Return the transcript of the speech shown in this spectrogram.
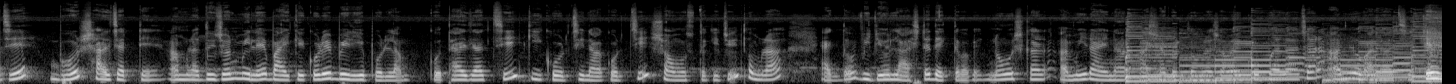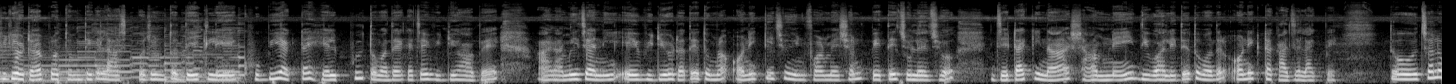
বাজে ভোর সাড়ে চারটে। আমরা দুজন মিলে বাইকে করে বেরিয়ে পড়লাম। কোথায় যাচ্ছি, কি করছি, না করছি, সমস্ত কিছুই তোমরা একদম ভিডিও লাস্টে দেখতে পাবে। নমস্কার, আমি রায়না। আশা করি তোমরা সবাই খুব ভালো আছো আর আমিও ভালো আছি। এই ভিডিওটা প্রথম থেকে লাস্ট পর্যন্ত দেখলে খুবই একটা হেল্পফুল তোমাদের কাছে ভিডিও হবে। আর আমি জানি এই ভিডিওটাতে তোমরা অনেক কিছু ইনফরমেশন পেতে চলেছো, যেটা কিনা সামনেই দিওয়ালিতে তোমাদের অনেকটা কাজে লাগবে। তো চলো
